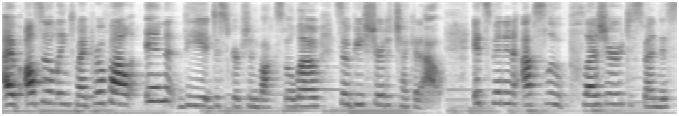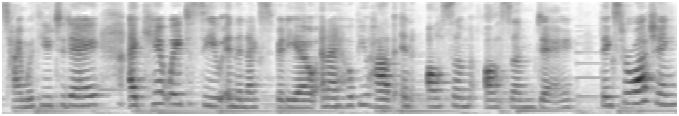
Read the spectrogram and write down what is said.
I've also linked my profile in the description box below, so be sure to check it out. It's been an absolute pleasure to spend this time with you today. I can't wait to see you in the next video, and I hope you have an awesome, awesome day. Thanks for watching.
